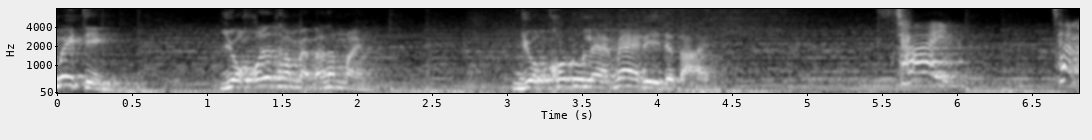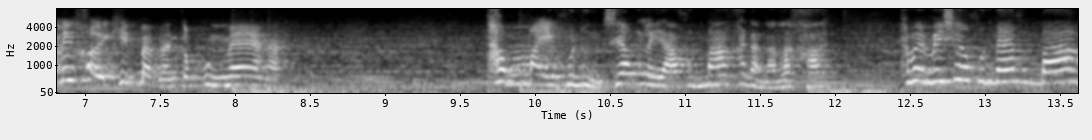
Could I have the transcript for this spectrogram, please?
ไม่จริง หยกเขาจะทำแบบนั้นทำไม หยกเขาดูแลแม่ดีจะตาย ใช่ ฉันไม่เคยคิดแบบนั้นกับคุณแม่ไงทำไมคุณถึงเชื่อภรรยาคุณมากขนาดนั้นล่ะคะทำไมไม่เชื่อคุณแม่คุณบ้าง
